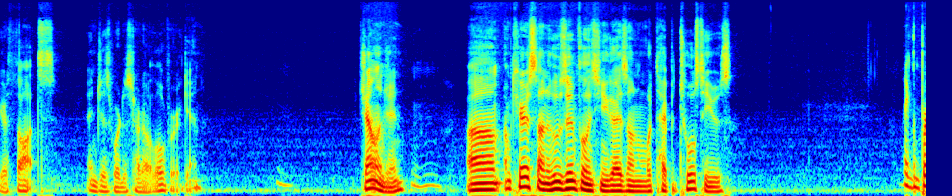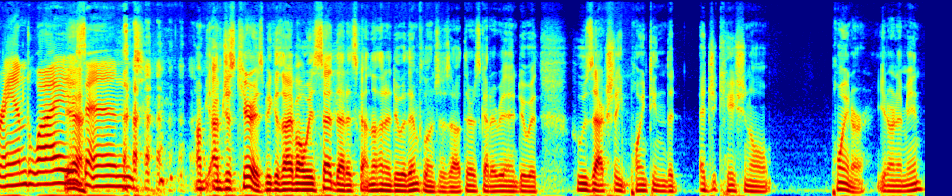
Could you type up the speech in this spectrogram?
your thoughts and just where to start all over again. Challenging. Um, I'm curious on who's influencing you guys on what type of tools to use. Like brand wise Yeah. and I'm, I'm just curious because I've always said that it's got nothing to do with influencers out there. It's got everything to do with who's actually pointing the educational pointer. You know what I mean?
